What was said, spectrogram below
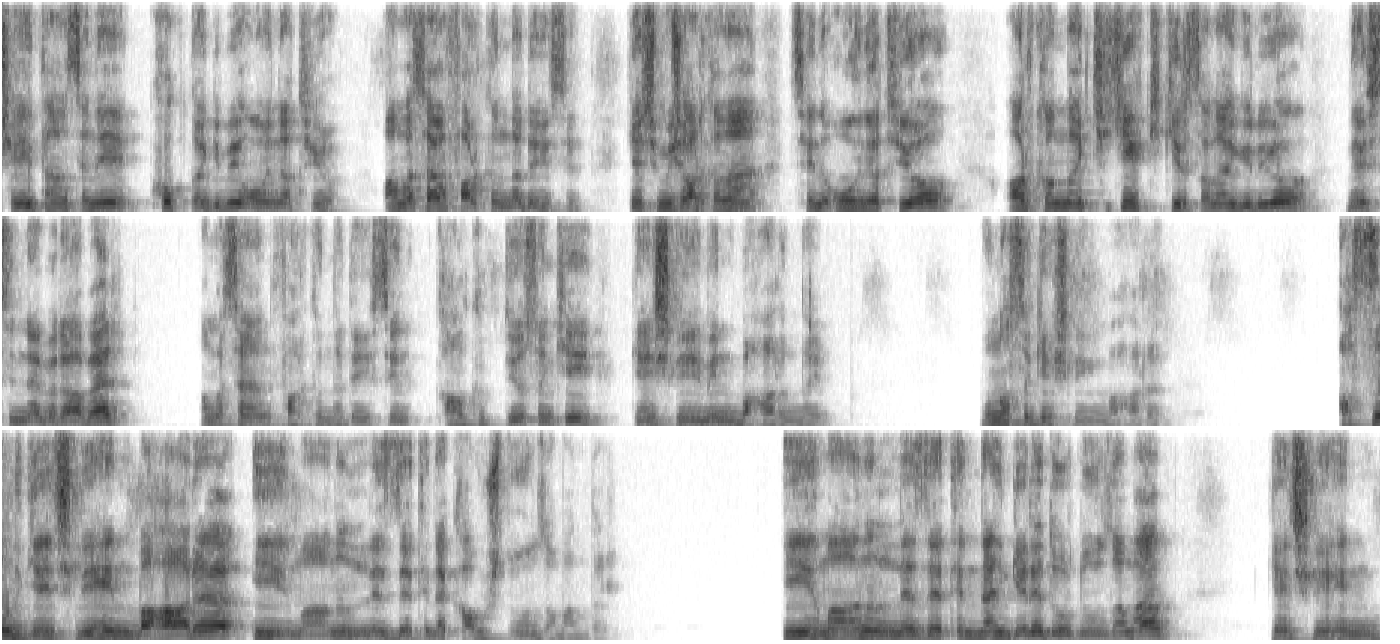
Şeytan seni kukla gibi oynatıyor. Ama sen farkında değilsin. Geçmiş arkana seni oynatıyor. Arkandan kikir kikir sana gülüyor nefsinle beraber. Ama sen farkında değilsin. Kalkıp diyorsun ki gençliğimin baharındayım. Bu nasıl gençliğin baharı? Asıl gençliğin baharı imanın lezzetine kavuştuğun zamandır. İmanın lezzetinden geri durduğun zaman gençliğin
